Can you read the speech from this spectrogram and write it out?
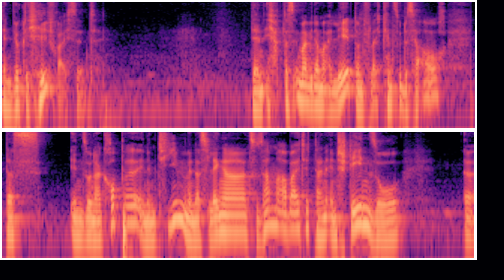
denn wirklich hilfreich sind. Denn ich habe das immer wieder mal erlebt und vielleicht kennst du das ja auch, dass in so einer Gruppe, in einem Team, wenn das länger zusammenarbeitet, dann entstehen so äh,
